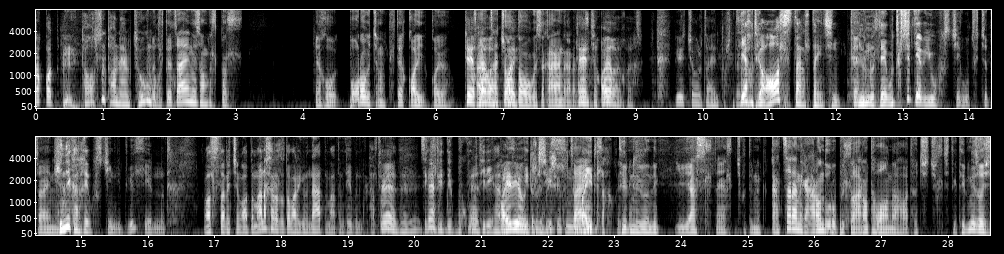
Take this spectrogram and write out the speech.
харахгүй тоглосон тоон амар цөөхөн байна. Гэтэ зааны сонголт бол яг уу буруу гэж байгаа юм. Гэтэ гоё гоё. Тий гой гой. Цаачаа одоо угсаа гараанд гараад. Тий гой гой гой. Би ч өөр зайн дуртай. Яг тэгээ All Star л та эн чинь. Ер нь бол яг үзэгчд яг юу хүсэж байна? Үзэгчд заа энэ Хэнийг харахыг хүсэж байна гэдэг л ер нь бол All Star чинь одоо манайхаар бол одоо баг юу наад маад тэг нэг тал. Тий. Зингэлтэд нэг бүх бүх тэрийг Баярын гэдэг өдөр шиг л шиг. баярлах байхгүй. тэр нөгөө нэг яасалтай ялцчихгүй тэр нэг ганцаараа нэг 14 билүү 15 оноо аваад хожижүүлчихдэг. Тэрнээс хойш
